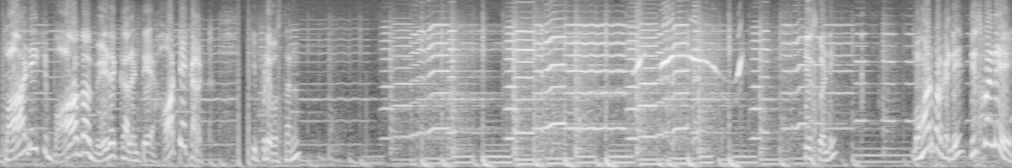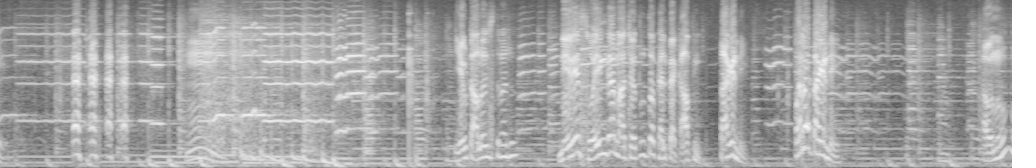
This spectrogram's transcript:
బాడీకి బాగా వేడెక్కాలంటే హాటే కరెక్ట్. ఇప్పుడే వస్తాను. తీసుకోండి. మొహాట పడకండి. తీసుకోండి. ఏమిటి ఆలోచిస్తున్నారు? నేనే స్వయంగా నా చేతులతో కలిపా కాఫీ. తాగండి. పర్లేదు తాగండి. అవును.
